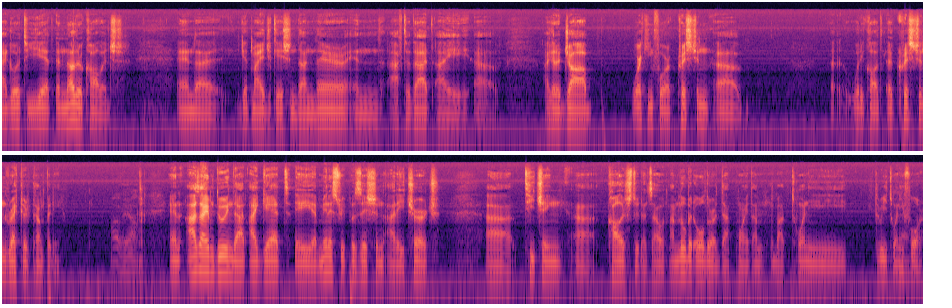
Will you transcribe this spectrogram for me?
I go to yet another college, and uh, get my education done there. And after that, I uh, I got a job working for a Christian. Uh, uh, what do you call it? A Christian record company. oh yeah. And as I'm doing that, I get a, ministry position at a church, uh, teaching uh, college students. I, am a little bit older at that point. I'm about 23, 24.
